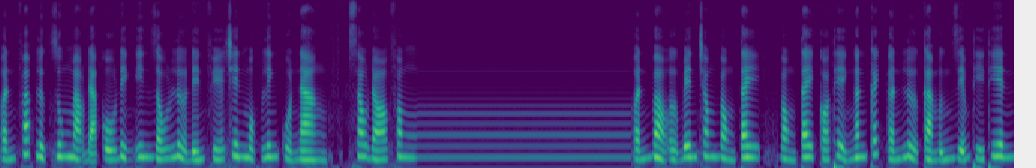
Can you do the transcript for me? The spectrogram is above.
ấn pháp lực dung mạo đã cố định in dấu lửa đến phía trên mộc linh của nàng. Sau đó phong ấn vào ở bên trong vòng tay. Vòng tay có thể ngăn cách ấn lửa cảm ứng diễm thí thiên,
